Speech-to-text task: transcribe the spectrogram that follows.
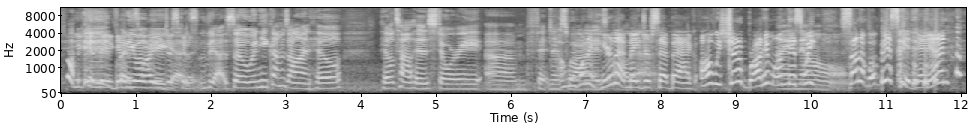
the fuck? you can be a guest. But he will Why be you a just guest. kidding? Yeah. So when he comes on, he'll he'll tell his story, um, fitness Oh, we want to hear that major setback. Oh, we should have brought him on I this know. week. Son of a biscuit, Dan.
